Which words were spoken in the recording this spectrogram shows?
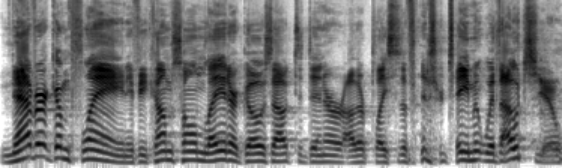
Never complain if he comes home late or goes out to dinner or other places of entertainment without you.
